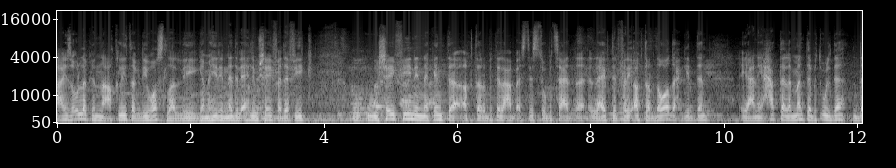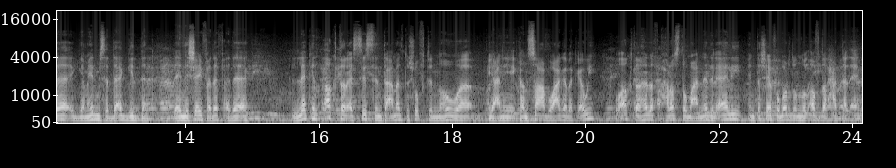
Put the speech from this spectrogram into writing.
عايز أقول لك إن عقليتك دي واصلة لجماهير النادي الأهلي وشايفة ده فيك و- وشايفين إنك أنت أكتر بتلعب assist وبتساعد لعيبة الفريق أكتر. ده واضح جدا. يعني حتى لما أنت بتقول ده ده الجماهير مصدقاك جدا لأن شايفة ده في أدائك لكن أكتر assist انت عملته شفت إن هو يعني كان صعب وعجبك قوي وأكتر هدف أحرزته مع النادي الأهلي أنت شايفه برضو إنه الأفضل حتى الآن.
